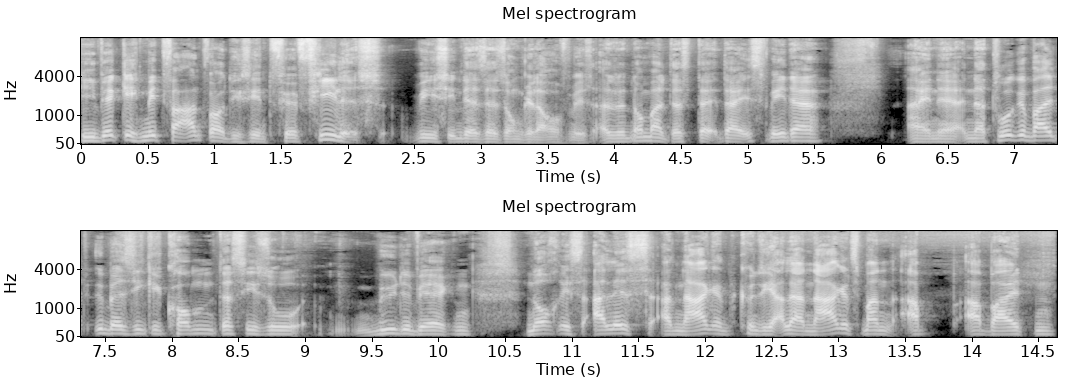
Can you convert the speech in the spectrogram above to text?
die wirklich mitverantwortlich sind für vieles, wie es in der Saison gelaufen ist. Also nochmal, das, da, da ist weder eine Naturgewalt über sie gekommen, dass sie so müde wirken. Noch ist alles an Nagel, können sich alle an Nagelsmann abarbeiten.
